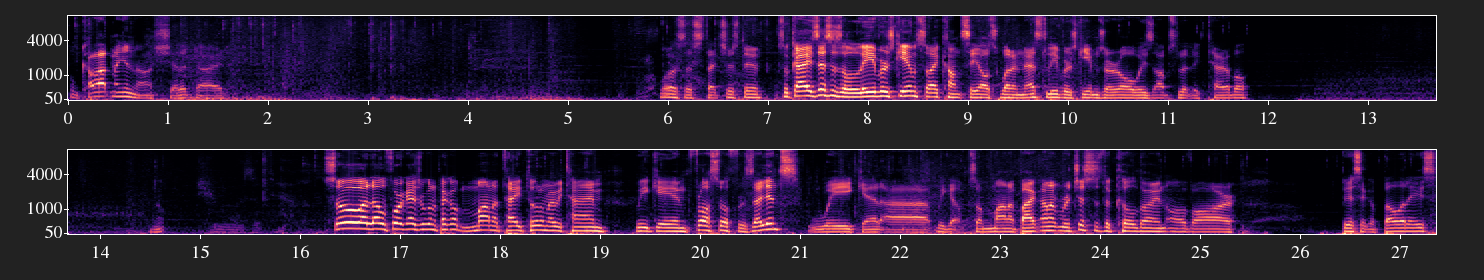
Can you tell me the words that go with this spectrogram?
Don't kill minion! Oh shit, it died. What is this Stitches doing? So guys, this is a leavers game, so I can't see us winning this. Leavers games are always absolutely terrible. So at level 4 guys we're going to pick up Mana Tide Totem every time we gain Frostwolf Resilience. We get uh, we get some mana back and it reduces the cooldown of our basic abilities.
